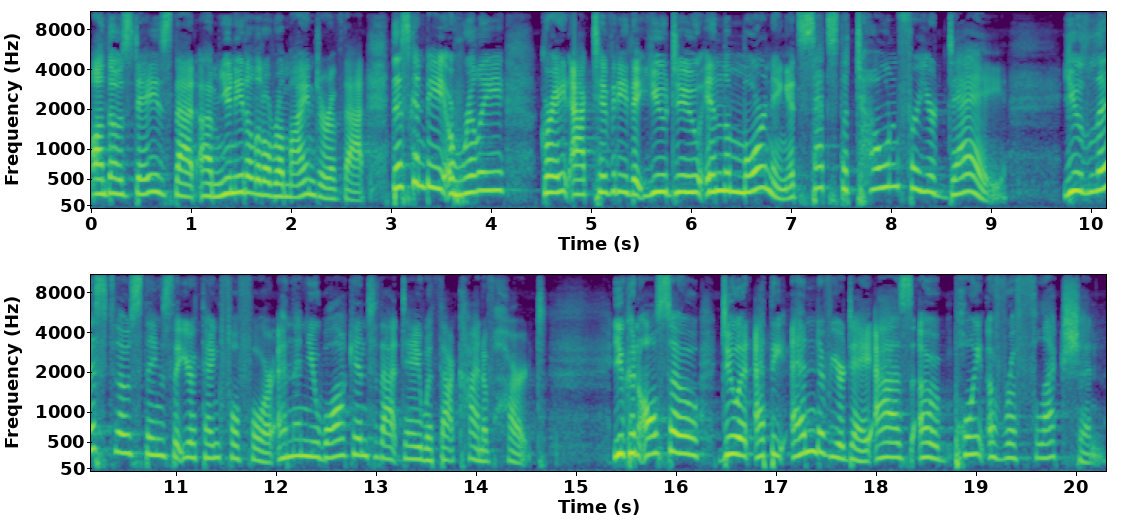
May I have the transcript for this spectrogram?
on those days that um, you need a little reminder of that. This can be a really great activity that you do in the morning, it sets the tone for your day. You list those things that you're thankful for, and then you walk into that day with that kind of heart. You can also do it at the end of your day as a point of reflection.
